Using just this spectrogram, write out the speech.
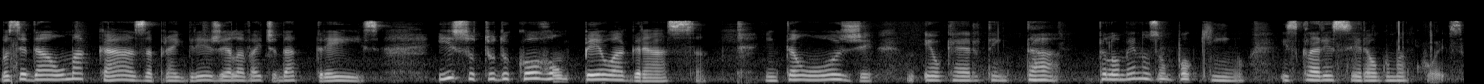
Você dá uma casa para a igreja e ela vai te dar três. Isso tudo corrompeu a graça. Então hoje eu quero tentar, pelo menos um pouquinho, esclarecer alguma coisa.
